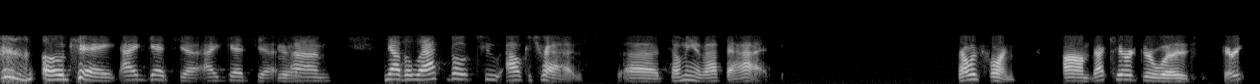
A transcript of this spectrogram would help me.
okay, I get you. I get you. Yeah. Um, now the last boat to Alcatraz. Uh, tell me about that. That was fun. Um, that character was very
